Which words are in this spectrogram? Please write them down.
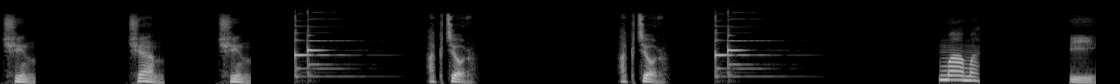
Чин. Чан. Чин. Актер. Актер. Мама. И.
